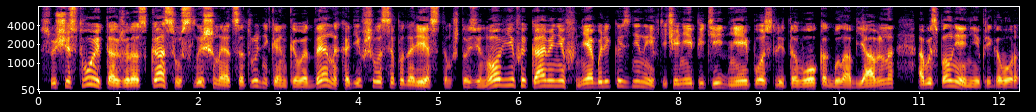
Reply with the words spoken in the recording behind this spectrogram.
Существует также рассказ, услышанный от сотрудника НКВД, находившегося под арестом, что Зиновьев и Каменев не были казнены в течение пяти дней после того, как было объявлено об исполнении приговора.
